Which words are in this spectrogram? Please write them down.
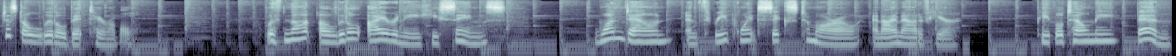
just a little bit terrible. With not a little irony, he sings, One down and 3.6 tomorrow, and I'm out of here. People tell me, Ben,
